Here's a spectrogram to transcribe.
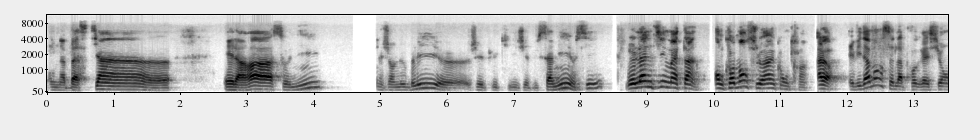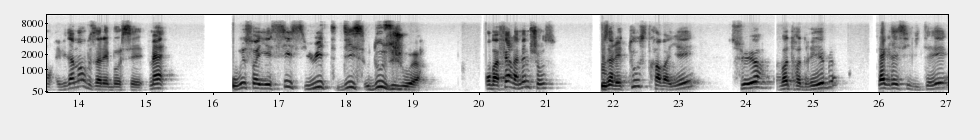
On a Bastien, euh, Elara, Sony J'en oublie, euh, j'ai vu qui J'ai vu Samy aussi. Le lundi matin, on commence le 1 contre 1. Alors, évidemment, c'est de la progression. Évidemment, vous allez bosser. Mais vous soyez 6, 8, 10 ou 12 joueurs, on va faire la même chose. Vous allez tous travailler sur votre dribble, l'agressivité,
